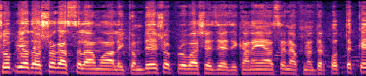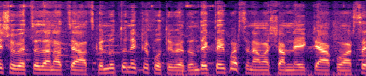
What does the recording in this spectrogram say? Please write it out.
সুপ্রিয় দর্শক আসসালামু আলাইকুম। দেশ ও প্রবাসে যে যেখানেই আছেন আপনাদের প্রত্যেককে শুভেচ্ছা জানাচ্ছে। আজকে নতুন একটি প্রতিবেদন দেখতেই পাচ্ছেন আমার সামনে একটি আপু আসছে।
